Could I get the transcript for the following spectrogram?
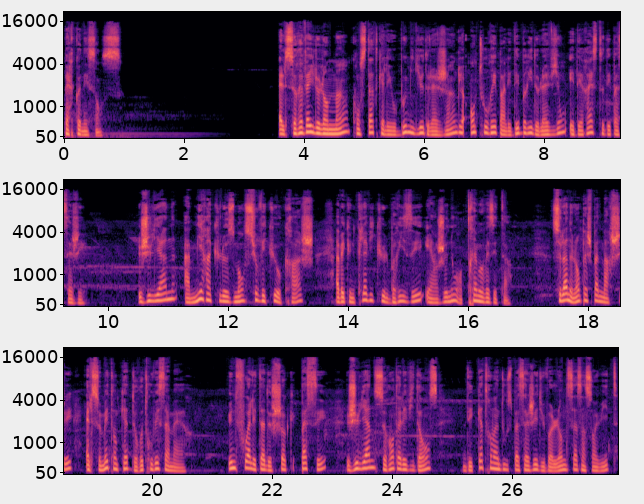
perd connaissance. Elle se réveille le lendemain, constate qu'elle est au beau milieu de la jungle, entourée par les débris de l'avion et des restes des passagers. Juliane a miraculeusement survécu au crash avec une clavicule brisée et un genou en très mauvais état. Cela ne l'empêche pas de marcher, elle se met en quête de retrouver sa mère. Une fois l'état de choc passé, Juliane se rend à l'évidence, des 92 passagers du vol Lanza 508,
